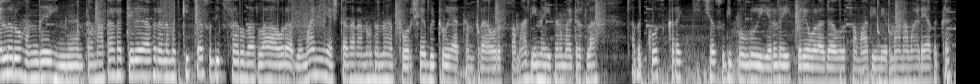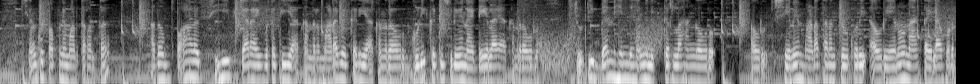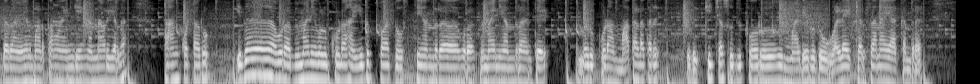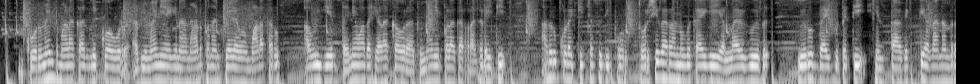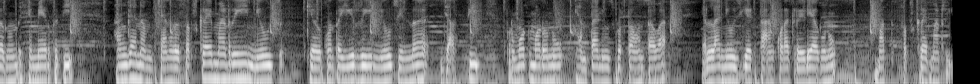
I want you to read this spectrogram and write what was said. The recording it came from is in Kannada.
ಎಲ್ಲರೂ ಹಂಗೆ ಹಿಂಗೆ ಅಂತ ಮಾತಾಡತ್ತೀರಿ, ಆದ್ರೆ ನಮ್ಮ ಕಿಚ್ಚ ಸುದೀಪ್ ಸರ್ ಅದಾರಲ್ಲ, ಅವ್ರ ಅಭಿಮಾನಿ ಎಷ್ಟದಾರ ಅನ್ನೋದನ್ನ ತೋರ್ಸೇ ಬಿಟ್ರು. ಯಾಕಂದ್ರೆ ಅವರ ಸಮಾಧಿನ ಇದನ್ನ ಮಾಡಿರಲ್ಲ. ಅದಕ್ಕೋಸ್ಕರ ಕಿಚ್ಚ ಸುದೀಪ್ ಅವರು ಎರಡು ಎಕರೆ ಒಳಗೆ ಅವ್ರ ಸಮಾಧಿ ನಿರ್ಮಾಣ ಮಾಡಿ, ಅದಕ್ಕೆ ಶಂಕುಸ್ಥಾಪನೆ ಮಾಡ್ತಾರಂತ ಅದು ಭಾಳ ಸಿಹಿ ವಿಚಾರ ಆಗಿಬಿಟ್ಟೈತಿ. ಯಾಕಂದ್ರೆ ಮಾಡಬೇಕರಿ, ಯಾಕಂದ್ರೆ ಅವ್ರು ಗುಡಿ ಕಟ್ಟಿಸಿರುವೇನು ಅಡ್ಡಿ ಇಲ್ಲ ಯಾಕಂದ್ರೆ ಅವರು ಚೂಟಿ ಬೆನ್ ಹಿಂದೆ ಹೆಂಗೆ ನಿಂತಿರಲ್ಲ ಹಂಗೆ ಅವರು. ಅವರು ಸೇವೆ ಮಾಡತ್ತಾರ ಅಂತ ತಿಳ್ಕೊರಿ. ಅವ್ರು ಏನೋ ನಾಲ್ಕು ಡೈಲಾಗ್ ಹೊಡೆದಾರ ಏನು ಮಾಡ್ತಾನೋ, ಹಂಗೆ ಹೆಂಗೆ ಅನ್ನೋರಿಗೆಲ್ಲ ಟಾಂಗ್ ಕೊಟ್ಟರು. ಇದು ಅವ್ರ ಅಭಿಮಾನಿಗಳು ಕೂಡ ಇದಪ್ಪ ದೋಸ್ತಿ ಅಂದ್ರೆ, ಅವ್ರ ಅಭಿಮಾನಿ ಅಂದ್ರೆ ಅಂತೇಳಿ ಎಲ್ಲರೂ ಕೂಡ ಮಾತಾಡತ್ತಾರೆ. ಇದು ಕಿಚ್ಚ ಸುದೀಪ್ ಅವರು ಮಾಡಿರೋದು ಒಳ್ಳೆಯ ಕೆಲಸನ, ಯಾಕಂದ್ರೆ ಗೋರ್ಮೆಂಟ್ ಮಾಡೋಕ್ಕಾಗ್ಲಿಕ್ಕೂ ಅವ್ರ ಅಭಿಮಾನಿಯಾಗಿ ನಾ ಮಾಡ್ತಾನೆ ಅಂತೇಳಿ ಅವ್ರು ಮಾಡತ್ತಾರು ಅವರಿಗೆ ಧನ್ಯವಾದ ಹೇಳಕ್ಕೆ ಅವ್ರ ಅಭಿಮಾನಿ ಬಳಗ ರಗಡೈತಿ ಆದರೂ ಕೂಡ ಕಿಚ್ಚ ಸುದೀಪ್ ಅವ್ರು ತೋರಿಸಿದಾರ ಅನ್ನೋದಕ್ಕಾಗಿ ಎಲ್ಲರಿಗೂ ಇದು ವಿರುದ್ಧ ಆಗಿಬಿಟ್ಟೈತಿ. ಇಂಥ ವ್ಯಕ್ತಿ ಅದಾನಂದ್ರೆ ಅದೊಂದು ಹೆಮ್ಮೆ ಇರ್ತೈತಿ. ಹಂಗೆ ನಮ್ಮ ಚಾನಲ್ ಸಬ್ಸ್ಕ್ರೈಬ್ ಮಾಡಿರಿ ನ್ಯೂಸ್ ಕೇಳ್ಕೊತ ಇರ್ರಿ. ನ್ಯೂಸ್ ಇನ್ನೂ ಜಾಸ್ತಿ ಪ್ರಮೋಟ್ ಮಾಡೋನು ಎಂಥ ನ್ಯೂಸ್ ಬರ್ತಾವಂತವ. ಎಲ್ಲ ನ್ಯೂಸ್ಗೆ ಟಾಂಗ್ ಕೊಡೋಕೆ ರೆಡಿ ಆಗೋನು. ಮತ್ತು ಸಬ್ಸ್ಕ್ರೈಬ್ ಮಾಡಿರಿ.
